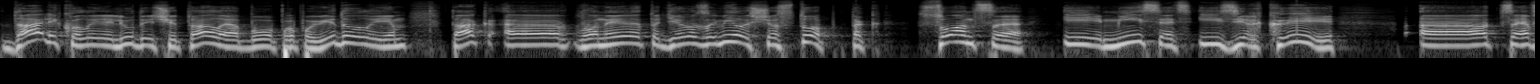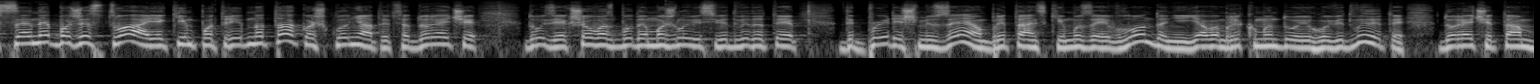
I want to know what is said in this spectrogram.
Далі, коли люди читали або проповідували їм, так е, вони тоді розуміли, що стоп, так сонце і місяць, і зірки це все не божества, яким потрібно також вклонятися. До речі, друзі, якщо у вас буде можливість відвідати The British Museum, британський музей в Лондоні, я вам рекомендую його відвідати. До речі, там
